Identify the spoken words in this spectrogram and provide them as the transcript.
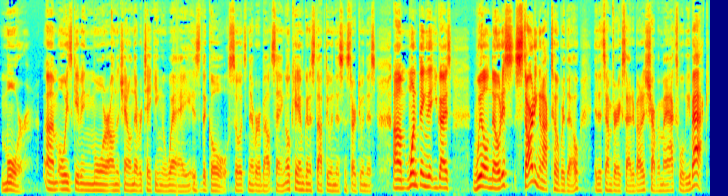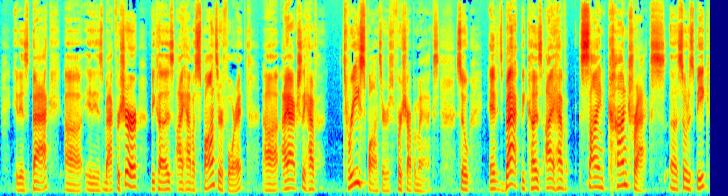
more. I'm always giving more on the channel, never taking away is the goal. So it's never about saying, okay, I'm going to stop doing this and start doing this. Um, one thing that you guys will notice starting in October, though, that I'm very excited about is Sharpen My Axe will be back. It is back. Uh, it is back for sure because I have a sponsor for it. Uh, I actually have three sponsors for Sharpen My Axe. So it's back because I have signed contracts, uh, so to speak,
